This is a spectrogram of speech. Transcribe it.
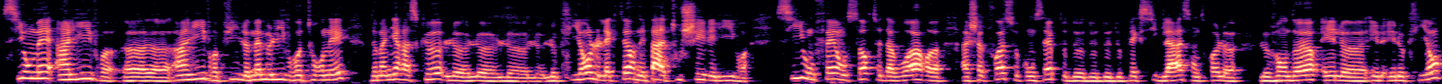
si on met un livre, euh, un livre, puis le même livre retourné, de manière à ce que le, client, le lecteur, n'ait pas à toucher les livres. Si on fait en sorte d'avoir euh, à chaque fois ce concept de, plexiglas entre le, vendeur et le, client,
